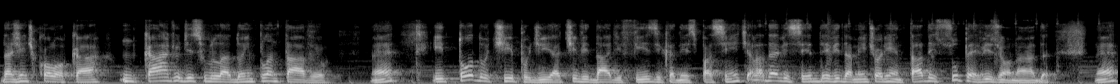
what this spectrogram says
da gente colocar um cardiodesfibrilador implantável né? E todo tipo de atividade física nesse paciente, ela deve ser devidamente orientada e supervisionada, né?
